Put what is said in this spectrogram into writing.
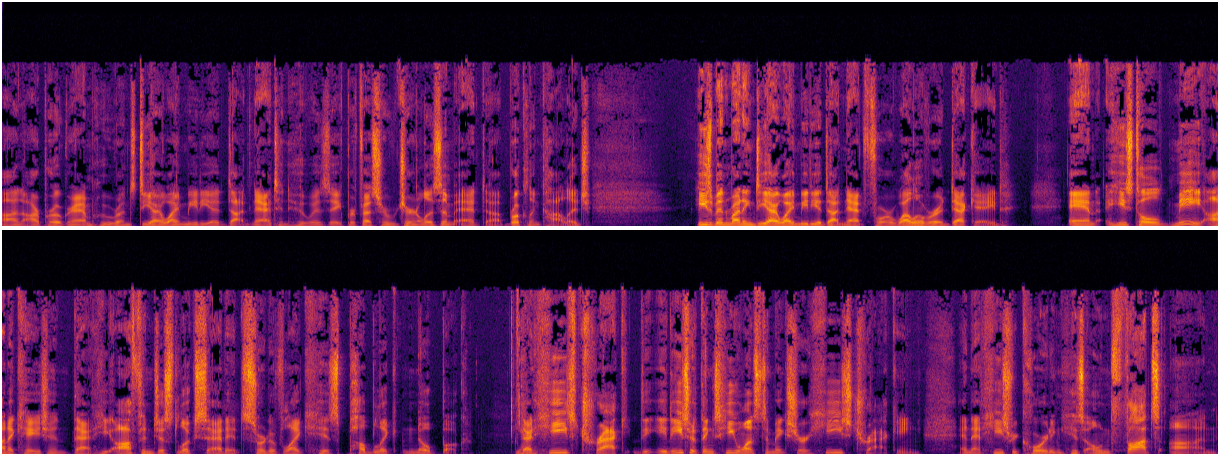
on our program, who runs DIYmedia.net and who is a professor of journalism at uh, Brooklyn College, he's been running DIYmedia.net for well over a decade. And he's told me on occasion that he often just looks at it sort of like his public notebook. That he's track these are things he wants to make sure he's tracking and that he's recording his own thoughts on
